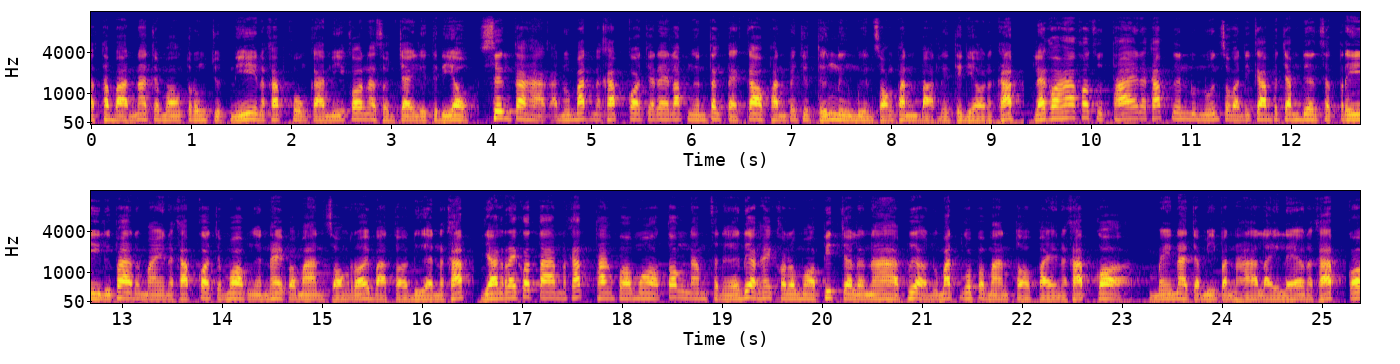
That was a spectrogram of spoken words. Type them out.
รัฐบาลน่าจะมองตรงจุดนี้นะครับโครงการนี้ก็น่าสนใจเลยทีเดียว ซึ่งถ้าหากอนุมัตินะครับก็จะได้รับเงินตั้งแต่ 9,000 ไปจนถึง 12,000 บาทเลยทีเดียวนะครับและข้อ 5 ข้อสุดท้ายนะครับเงินอุดหนุนสวัสดิการประจำเดือนสตรี หรือผ้าอนามัยนะครับก็จะมอบเงินให้ประมาณ 200 บาทต่อเดือนนะครับอย่างไรก็ตามนะครับทางพมต้องนำเสนอเรื่องให้คอรมอพิจารณา เพื่ออนุมัติงบประมาณต่อไปนะครับก็ไม่น่าจะมีปัญหาอะไรแล้วนะครับก็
